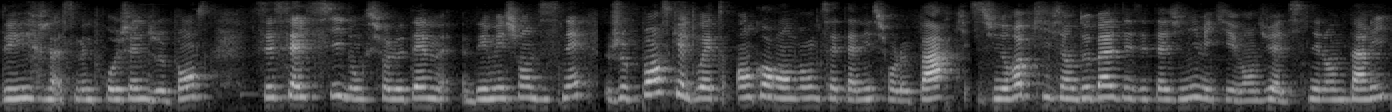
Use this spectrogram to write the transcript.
dès la semaine prochaine, je pense, c'est celle-ci, donc sur le thème des méchants Disney. Je pense qu'elle doit être encore en vente cette année sur le parc. C'est une robe qui vient de base des états unis mais qui est vendue à Disneyland Paris.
